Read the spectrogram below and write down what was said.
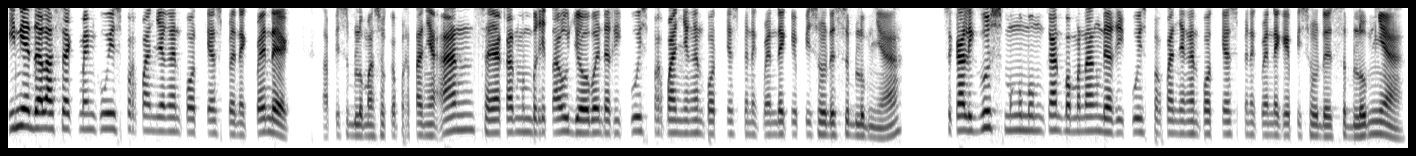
Ini adalah segmen kuis perpanjangan podcast pendek-pendek. Tapi sebelum masuk ke pertanyaan, saya akan memberitahu jawaban dari kuis perpanjangan podcast pendek-pendek episode sebelumnya, sekaligus mengumumkan pemenang dari kuis perpanjangan podcast pendek-pendek episode sebelumnya.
